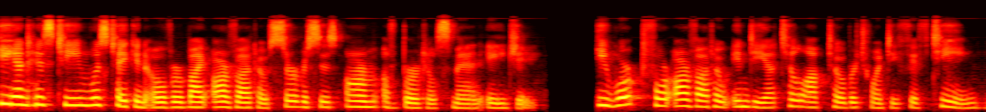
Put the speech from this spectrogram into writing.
He and his team was taken over by Arvato Services arm of Bertelsmann AG. He worked for Arvato India till October 2015,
